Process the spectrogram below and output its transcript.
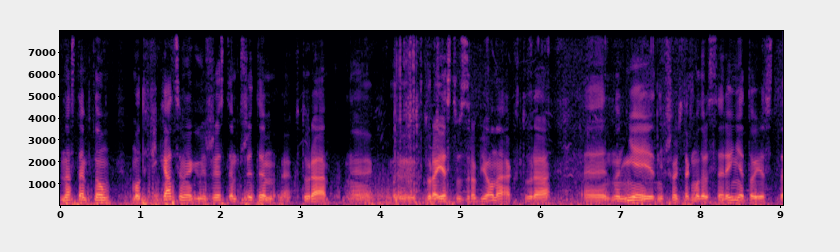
Następną modyfikacją, jak już jestem przy tym, która, która jest tu zrobiona, a która no nie, jest, nie przychodzi tak model seryjnie, to jest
